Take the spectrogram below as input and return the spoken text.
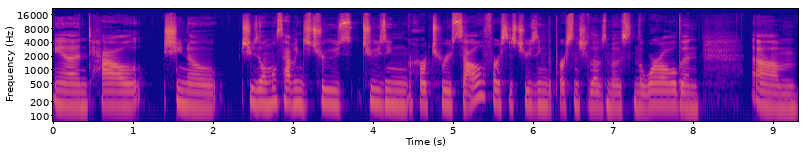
and how she know she's almost having to choose choosing her true self versus choosing the person she loves most in the world and um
